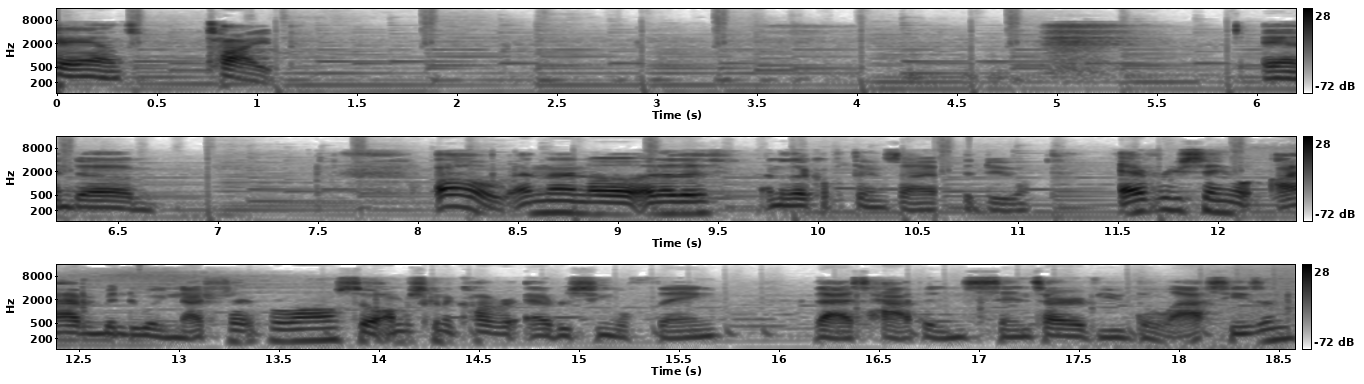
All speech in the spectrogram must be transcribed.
can't type. And um oh, and then uh, another another couple things I have to do. Every single I haven't been doing nitro type for a while, so I'm just gonna cover every single thing that's happened since I reviewed the last season.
